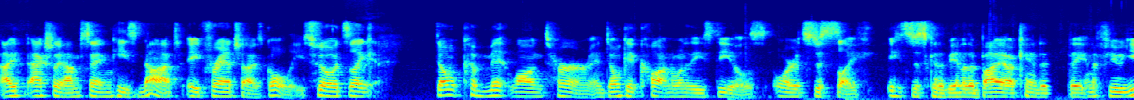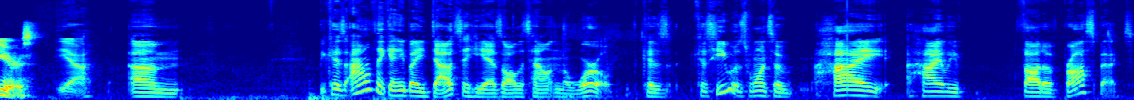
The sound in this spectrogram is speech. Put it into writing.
I actually, I'm saying he's not a franchise goalie. So it's like, yeah. don't commit long term and don't get caught in one of these deals, or it's just like he's just going to be another buyout candidate in a few years. Yeah. Um, because I don't think anybody doubts that he has all the talent in the world. Because because he was once a high, highly thought of prospect,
